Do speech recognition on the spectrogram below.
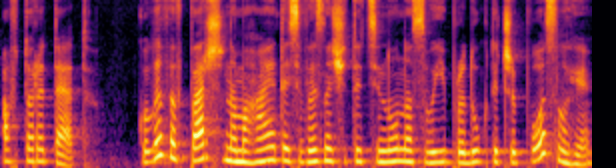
авторитет. Коли ви вперше намагаєтесь визначити ціну на свої продукти чи послуги,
